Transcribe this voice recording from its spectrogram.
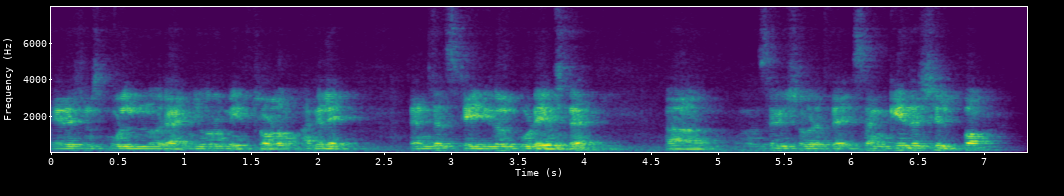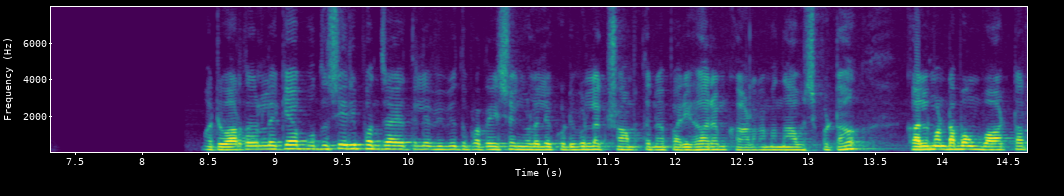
ഏകദേശം സ്കൂളിൽ നിന്ന് ഒരു അഞ്ഞൂറ് മീറ്ററോളം അകലെ രണ്ട് സ്റ്റേജുകൾ കൂടെയുണ്ട്. ശ്രീകൃഷ്ണപുരത്തെ സംഗീത ശില്പം മറ്റു വാർത്തകളിലേക്ക് പുതുശ്ശേരി പഞ്ചായത്തിലെ വിവിധ പ്രദേശങ്ങളിലെ കുടിവെള്ളക്ഷാമത്തിന് പരിഹാരം കാണണമെന്നാവശ്യപ്പെട്ട് Kalmandapam water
